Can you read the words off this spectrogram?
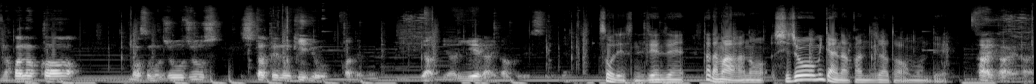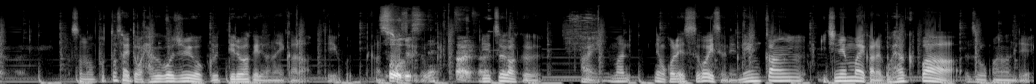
なかなか、まあその上場ししたての企業とかでもややり得ない額ですよね。そうですね、全然。ただまあ、あの、市場みたいな感じだとは思うんで、はいはいはいはい。そのポッドサイトが150億売ってるわけではないからっていう感じそうですね。はいはい。流通額、はい。まあ、でもこれすごいですよね。年間1年前から500%増加なんで、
